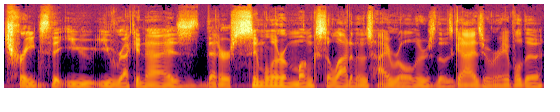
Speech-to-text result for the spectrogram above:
traits that you you recognize that are similar amongst a lot of those high rollers, those guys who are able to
